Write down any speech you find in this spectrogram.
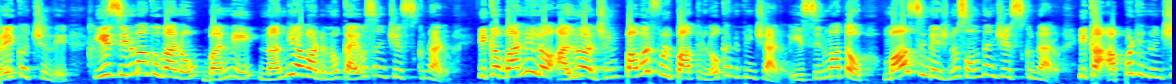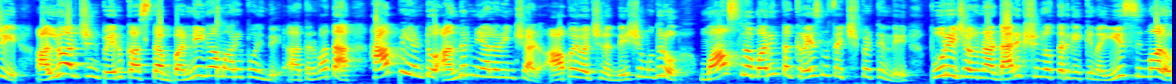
బ్రేక్ వచ్చింది. ఈ సినిమాకు గాను బన్నీ నంది అవార్డును కైవసం చేసుకున్నాడు. ఇక బన్నీలో అల్లు అర్జున్ పవర్ఫుల్ పాత్రలో కనిపించాడు. ఈ సినిమాతో మాస్ ఇమేజ్ను సొంతం చేసుకున్నారు. ఇక అప్పటి నుంచి అల్లు అర్జున్ పేరు కాస్త బన్నీగా మారిపోయింది. ఆ తర్వాత హ్యాపీ అంటూ అందరినీ అలరించాడు. ఆపై వచ్చిన దేశముదురు మాస్లో మరింత క్రేజ్ను తెచ్చిపెట్టింది. పూరి జగన్నాథ్ డైరెక్షన్లో తెరకెక్కిన ఈ సినిమాలో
